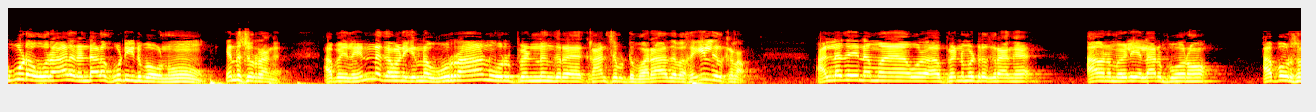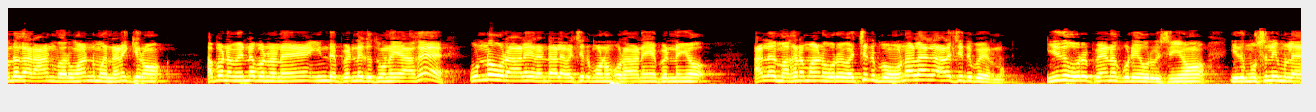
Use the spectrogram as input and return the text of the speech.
கூட ஒரு ஆள் ரெண்டு ஆளை கூட்டிகிட்டு போகணும் என்று சொல்கிறாங்க அப்போ இதில் என்ன கவனிக்கிறேன்னா ஒரு ஆண் ஒரு பெண்ணுங்கிற கான்செப்ட் வராத வகையில் இருக்கலாம். அல்லது நம்ம ஒரு பெண் மட்டும் இருக்கிறாங்க. அவன் நம்ம வெளியே எல்லாரும் போகிறோம் அப்போ ஒரு சொந்தக்கார ஆண் வருவான்னு நம்ம நினைக்கிறோம். அப்போ நம்ம என்ன பண்ணணும்? இந்த பெண்ணுக்கு துணையாக இன்னும் ஒரு ஆளை ரெண்டு ஆளை வச்சுட்டு போகணும். ஒரு ஆணையோ பெண்ணையோ அல்லது மகரமான ஒரு வச்சுட்டு போகணும். அல்லது அழைச்சிட்டு போயிடணும் இது ஒரு பேணக்கூடிய ஒரு விஷயம். இது முஸ்லீமில்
